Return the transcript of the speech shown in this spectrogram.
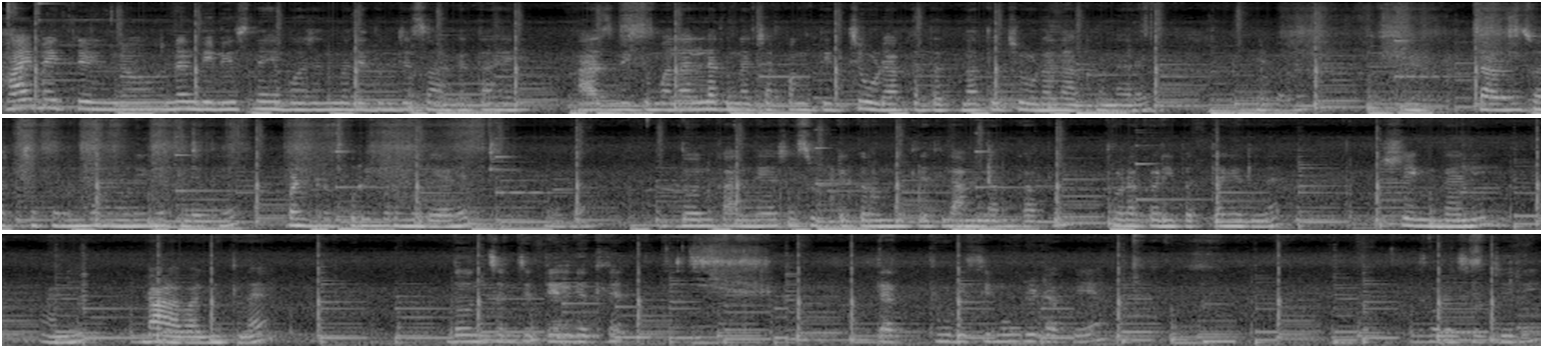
हाय मैत्रिणींनो नंदिनी स्नेहभोजनमध्ये तुमचे स्वागत आहे. आज मी तुम्हाला लग्नाच्या पंक्तीत चिवडा खातात ना तो चिवडा दाखवणार आहे. चाळून स्वच्छ करून मुरमुरे घेतले हे. पंढरपुरी मुरमुरे आहेत. दोन कांदे असे सुट्टे करून घेतलेत लांब लांब कापून. थोडा कढीपत्ता घेतला आहे शेंगदाणे आणि डाळवा घेतला आहे दोन चमचे तेल घेतले त्यात थोडीशी मोहरी टाकूया. थोडंसं जिरे.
